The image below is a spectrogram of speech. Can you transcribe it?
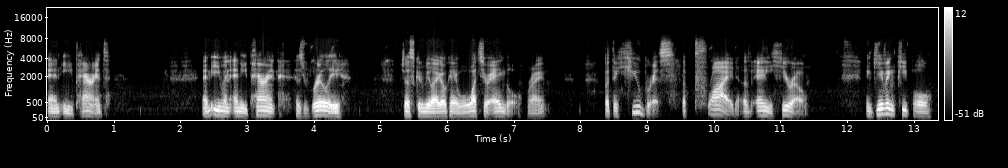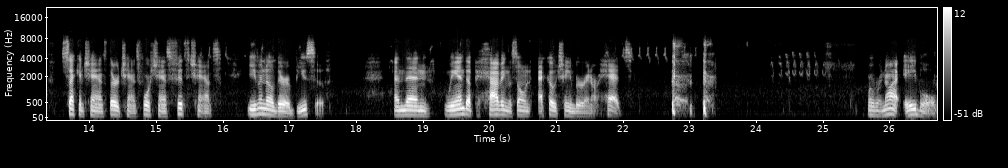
an E parent, and even any parent is really just going to be like, okay, well, what's your angle, right? But the hubris, the pride of NE hero, and giving people second chance, third chance, fourth chance, fifth chance, even though they're abusive. And then we end up having this own echo chamber in our heads where we're not able,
